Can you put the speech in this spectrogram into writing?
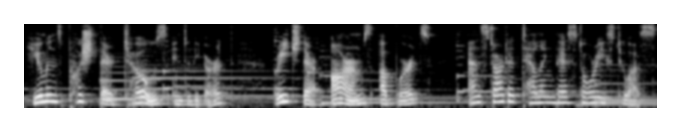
humans pushed their toes into the earth, reached their arms upwards, and started telling their stories to us.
